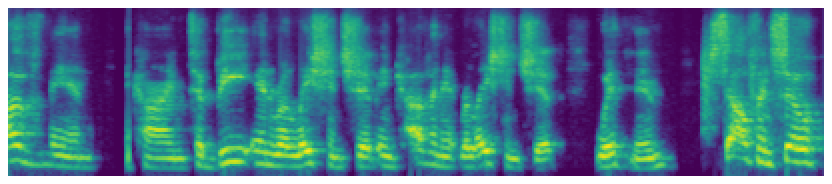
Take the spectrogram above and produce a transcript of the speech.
of mankind to be in relationship, in covenant relationship with himself. And so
